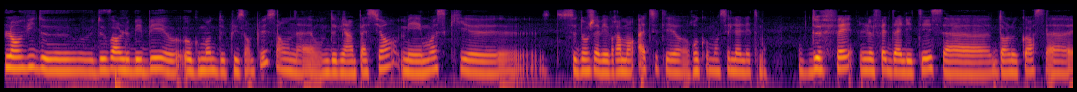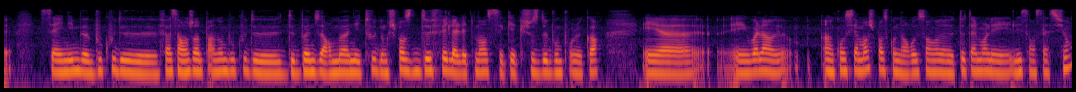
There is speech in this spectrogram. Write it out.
l'envie de, de, voir le bébé euh, augmente de plus en plus. Hein. on, a, on devient impatient. Mais moi, ce, qui, euh, ce dont j'avais vraiment hâte, c'était recommencer l'allaitement. De fait, le fait d'allaiter, ça, dans le corps, ça, ça inhibe beaucoup de, enfin, ça engendre pardon beaucoup de, de, bonnes hormones et tout. Donc, je pense de fait, l'allaitement, c'est quelque chose de bon pour le corps. Et, et voilà, inconsciemment, je pense qu'on en ressent totalement les, les sensations.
